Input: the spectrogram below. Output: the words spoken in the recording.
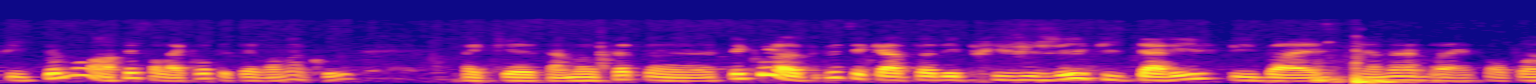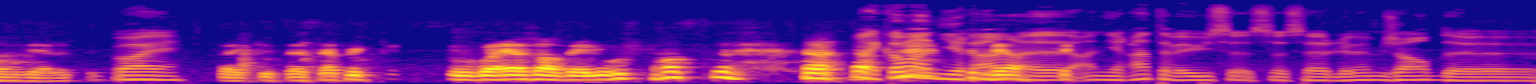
Puis tout le monde en fait sur la côte était vraiment cool. Fait que ça m'a fait un... C'est cool un peu, tu quand t'as des préjugés, puis t'arrives, puis ben finalement, ben, ils sont pas réels. Ouais. Fait que ça, ça peut au voyage en vélo, je pense. ben, comme en Iran, euh, en Iran, t'avais eu ce, ce, le même genre de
